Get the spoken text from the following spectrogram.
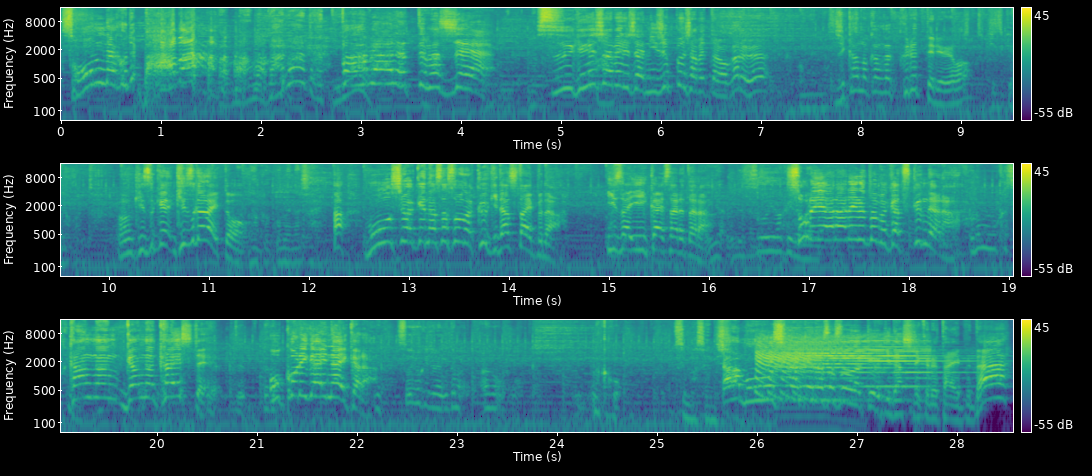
そんなことババア！ババアとかってババアだってマジで。すげえ喋るじゃん。20分喋ったらわかる？時間の感覚狂ってるよ、気づけなかっうん、気づけ気づかないと。たなんかごめんなさい。あ申し訳なさそうな空気出すタイプだ。いざ言い返されたら。いやそういうわけじゃない。それやられるとムカつくんだよな。俺もムカつく。ガンガンガンガン返して。怒りがいないから。そういうわけじゃない。けどもあのなんかこうすいませんでした。あ申し訳なさそうな空気出してくるタイプだ。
